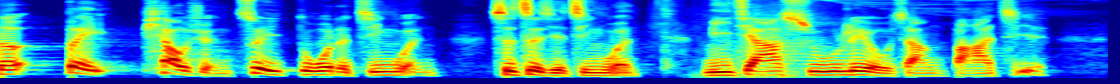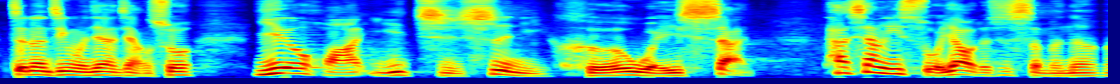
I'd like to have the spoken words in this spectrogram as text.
那被票选最多的经文是这节经文，弥迦书六章八节。这段经文这样讲说：耶和华已指示你何为善，他向你所要的是什么呢？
